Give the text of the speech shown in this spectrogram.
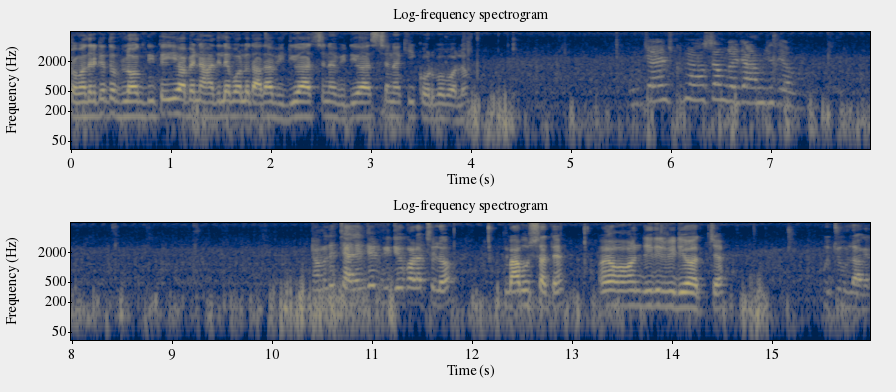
তোমাদেরকে তো ব্লগ দিতেই হবে না দিলে বলো দাদা ভিডিও আসছে না ভিডিও আসছে না কি করব বলো? আমাদের চ্যালেঞ্জের ভিডিও করা ছিল বাবুর সাথে। ওই এখন দিদির ভিডিও হচ্ছে। কুচু ব্লগে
